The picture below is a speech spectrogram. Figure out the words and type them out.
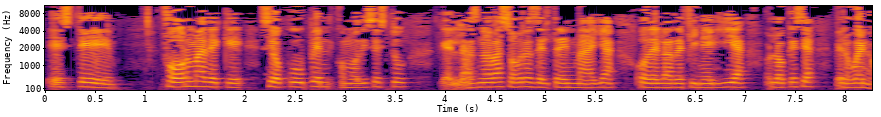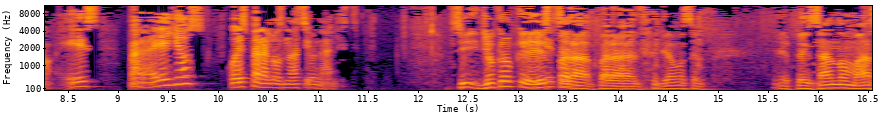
este forma de que se ocupen, como dices tú, las nuevas obras del tren Maya o de la refinería o lo que sea, pero bueno, ¿es para ellos o es para los nacionales? Sí, yo creo que es para, para, digamos, eh, pensando más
